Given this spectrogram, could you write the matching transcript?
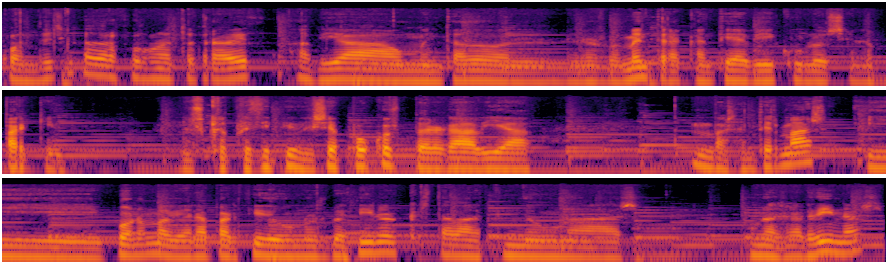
Cuando he llegado a la furgoneta otra vez, había aumentado enormemente la cantidad de vehículos en el parking. No es que al principio hubiese pocos, pero ahora había bastantes más y bueno, me habían aparecido unos vecinos que estaban haciendo unas unas sardinas.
